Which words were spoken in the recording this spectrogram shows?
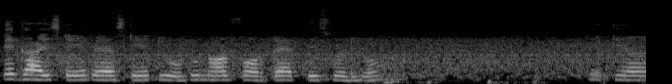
Okay guys, stay blessed, stay tuned. Do not forget this video. Take care.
